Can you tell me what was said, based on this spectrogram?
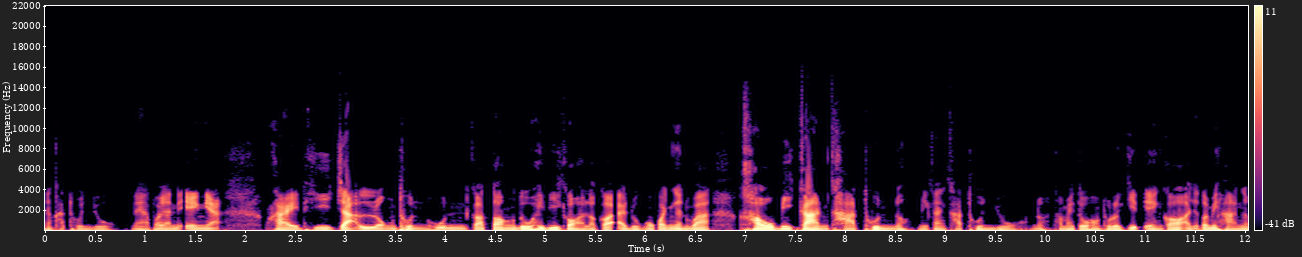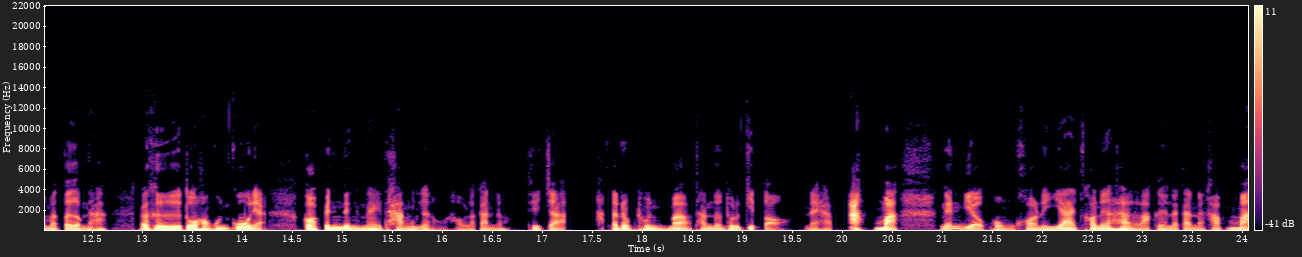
ยังขาดทุนอยู่นะครับเพราะฉะนั้นเองเนี่ยใครที่จะลงทุนหุ้นก็ต้องดูให้ดีก่อน แล้วก็ดูงบการเงินว่า เขามีการขาดทุนเนาะมีการขาดทุนอยู่เนาะทำให้ตัวของธุรกิจเองก็อาจจะต้องมีหาเงินมาเติมนะฮะก็คือคือตัวของคุณกู้เนี่ย ก็เป็นหนึ่งในทางเลือกของเขาละกันเนาะที่จะระดมทุนมาทำเดินธุรกิจต่อนะครับอะมางั้นเดี๋ยวผมขออนุญาตเข้าเนื้อหาหลักเลยละกันนะครับ มา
